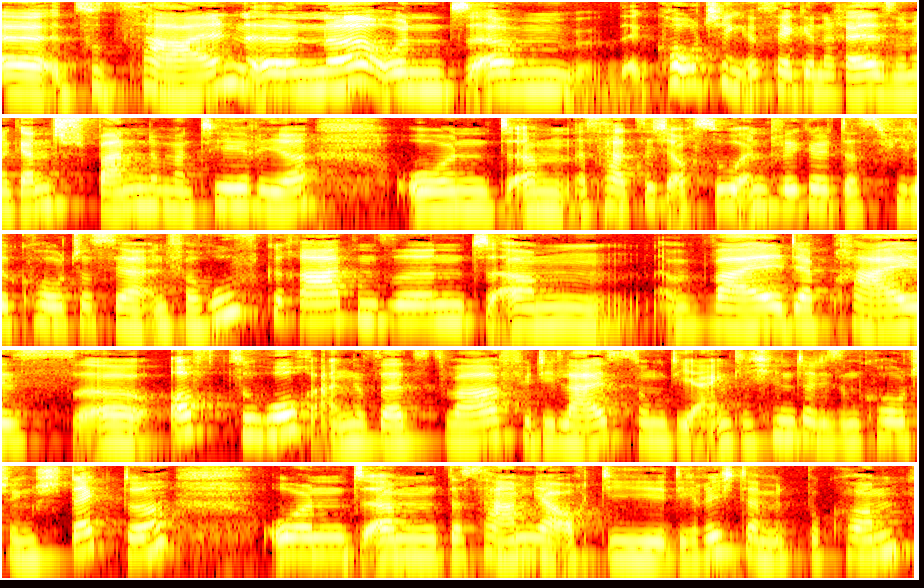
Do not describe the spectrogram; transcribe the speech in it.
äh, zu zahlen. Äh, ne? Und ähm, Coaching ist ja generell so eine ganz spannende Materie. Und ähm, es hat sich auch so entwickelt, dass viele Coaches ja in Verruf geraten sind, ähm, weil der Preis äh, oft zu hoch angesetzt war für die Leistung, die eigentlich hinter diesem Coaching steckte. Und ähm, das haben ja auch die, die Richter mitbekommen.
